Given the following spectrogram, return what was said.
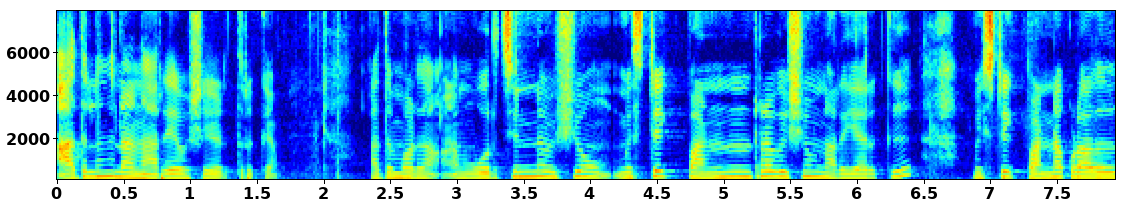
அதுலேருந்து நான் நிறைய விஷயம் எடுத்திருக்கேன். அது மாதிரி தான். ஒரு சின்ன விஷயம் மிஸ்டேக் பண்ணுற விஷயம் நிறையா இருக்குது மிஸ்டேக் பண்ணக்கூடாதது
